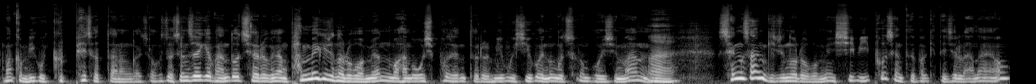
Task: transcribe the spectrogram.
그만큼 미국이 급해졌다는 거죠. 그래서 전 세계 반도체를 그냥 판매 기준으로 보면 뭐 한 50%를 미국이 쥐고 있는 것처럼 보이지만 네. 생산 기준으로 보면 12%밖에 되질 않아요.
